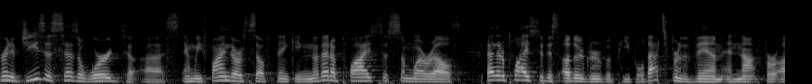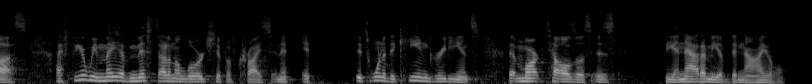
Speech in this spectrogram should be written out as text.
Friend, if Jesus says a word to us and we find ourselves thinking, no, that applies to somewhere else, that applies to this other group of people, that's for them and not for us, I fear we may have missed out on the lordship of Christ. And if it's it's one of the key ingredients that Mark tells us is the anatomy of denial.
